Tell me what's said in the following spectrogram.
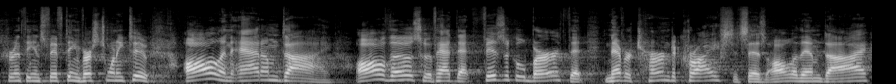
Corinthians 15, verse 22. All in Adam die. All those who have had that physical birth that never turned to Christ, it says all of them die.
